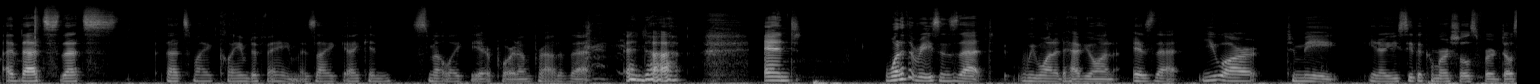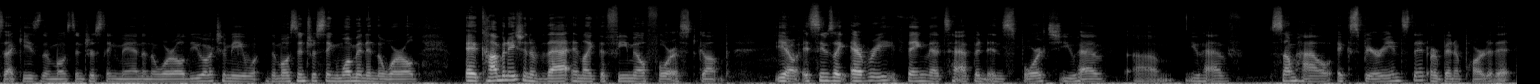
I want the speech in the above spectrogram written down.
uh, that's that's that's my claim to fame, is I I can smell like the airport. I'm proud of that. And uh, and one of the reasons that we wanted to have you on is that you are to me you know you see the commercials for Dos Equis the most interesting man in the world you are to me the most interesting woman in the world a combination of that and like the female Forrest Gump you know it seems like everything that's happened in sports you have um, you have somehow experienced it or been a part of it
